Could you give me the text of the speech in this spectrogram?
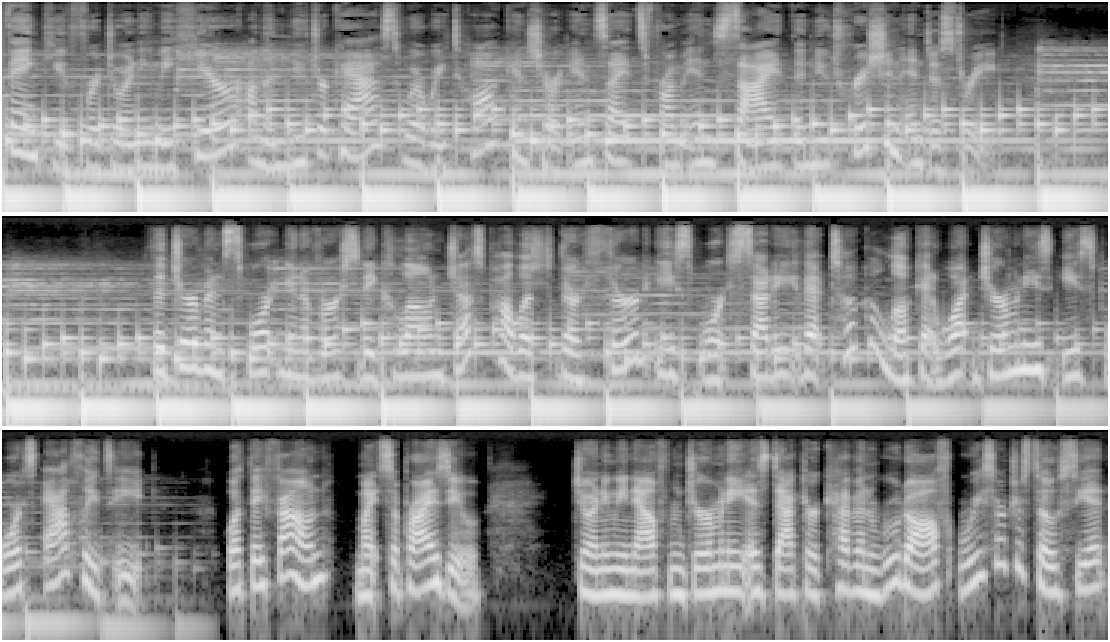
Thank you for joining me here on the NutraCast, where we talk and share insights from inside the nutrition industry. The German Sport University Cologne just published their third esports study that took a look at what Germany's esports athletes eat. What they found might surprise you. Joining me now from Germany is Dr. Kevin Rudolph, research associate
